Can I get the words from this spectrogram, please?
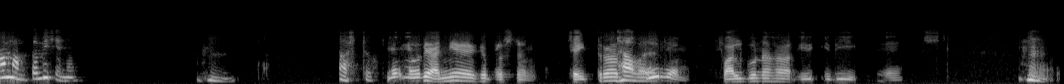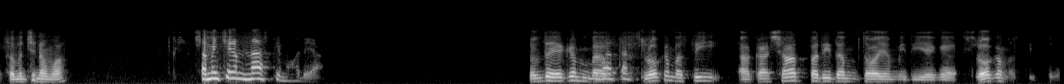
आमां समीचीनम् हम्म। अस्तु। महोदय अन्य एकः प्रश्नः। चैत्रात् पूर्वं फाल्गुनः इति हम्म। समीचीनं वा? समीचीनं नास्ति महोदय। परन्तु एकं श्लोकम् अस्ति आकाशात् पतितं तोयम् इति एकः श्लोकम् अस्ति।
